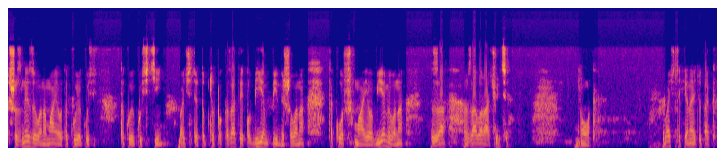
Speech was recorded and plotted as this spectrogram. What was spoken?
що знизу вона має отаку якусь, таку якусь тінь. Бачите? Тобто показати об'єм піни, що вона також має об'єм і вона за, заворачується. От. Бачите, я навіть отак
